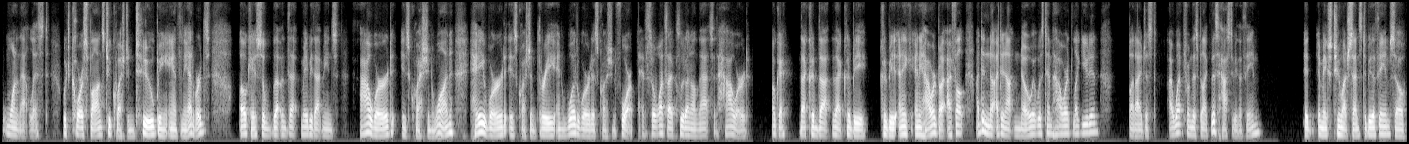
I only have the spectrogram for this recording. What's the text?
one in that list, which corresponds to question two, being Anthony Edwards. Okay, so that, that maybe that means Howard is question one, Hayward is question three, and Woodward is question four. And so once I clued in on that, said Howard. Okay, that could that that could be could be any any Howard, but I felt I didn't know I did not know it was Tim Howard like you did, but I just I went from this being like this has to be the theme. It it makes too much sense to be the theme, so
